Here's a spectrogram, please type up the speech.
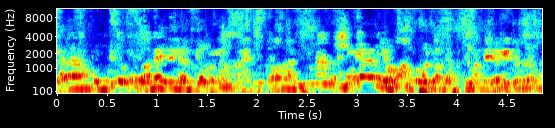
가장 마음에 드는 부분은 저는 신발이 좀 많거든요. 그런데 여기 그렇잖아요.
